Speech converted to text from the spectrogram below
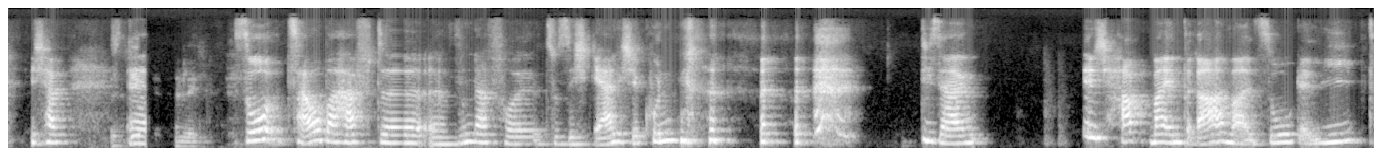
ich habe äh, so zauberhafte, äh, wundervoll zu sich ehrliche Kunden, die sagen, ich habe mein Drama so geliebt.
